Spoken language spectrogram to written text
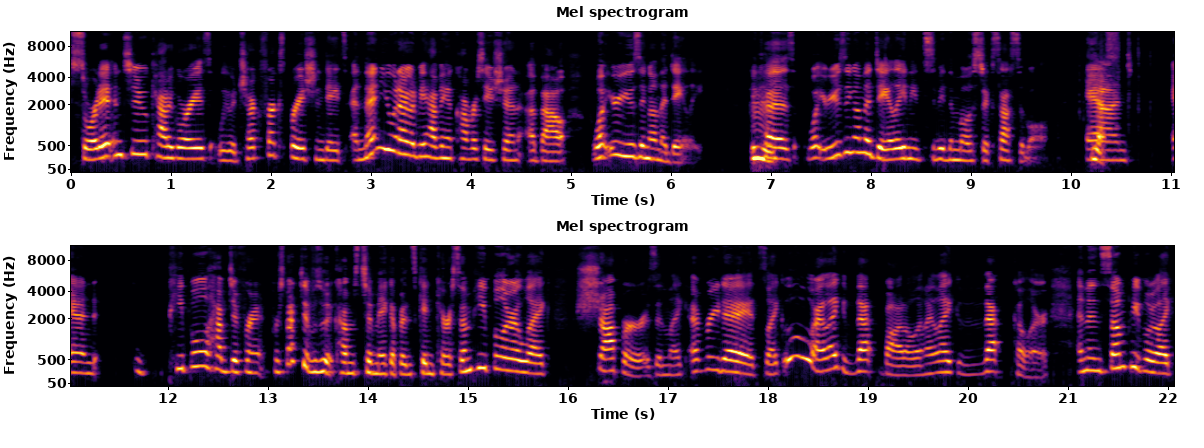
sort it into categories. We would check for expiration dates, and then you and I would be having a conversation about what you're using on the daily, mm-hmm. because mm-hmm. what you're using on the daily needs to be the most accessible. And yes. and people have different perspectives when it comes to makeup and skincare. Some people are like shoppers and like every day it's like, ooh, I like that bottle and I like that color. And then some people are like,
